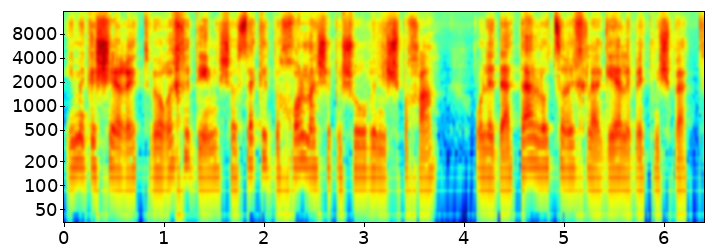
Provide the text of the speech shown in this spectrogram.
היא מגשרת ועורכת דין שעוסקת בכל מה שקשור במשפחה, ולדעתה לא צריך להגיע לבית משפט.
